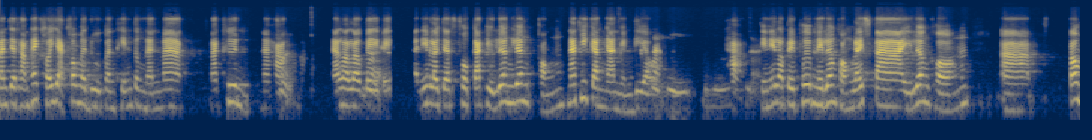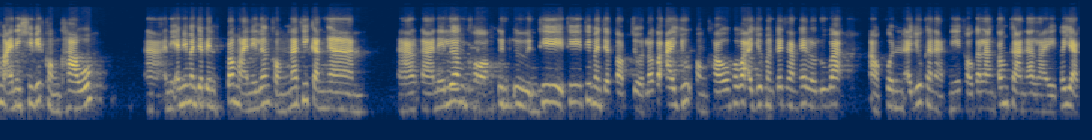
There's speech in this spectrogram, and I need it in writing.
มันจะทำให้เขาอยากเข้ามาดูคอนเทนต์ตรงนั้นมาก มากขึ้นนะคะแล้วเราเราไปไป อันนี้เราจะโฟกัสอยู่เรื่องเรื่องของหน้าที่การงานอย่างเดียวค่ะ ทีนี้เราไปเพิ่มในเรื่องของไลฟ์สไตล์เรื่องของอ่าเป้าหมายในชีวิตของเขาอ่าอันนี้อันนี้มันจะเป็นเป้าหมายในเรื่องของหน้าที่การงานนะในเรื่องของอื่นๆที่ที่ที่มันจะตอบโจทย์แล้วก็อายุของเขา เพราะว่าอายุมันก็จะทำให้เรารู้ว่าอ้าวคนอายุขนาดนี้เขากำลังต้องการอะไรเขาอยาก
